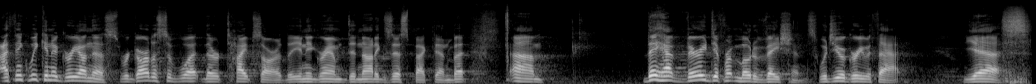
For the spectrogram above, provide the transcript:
I think we can agree on this, regardless of what their types are. The Enneagram did not exist back then, but um, they have very different motivations. Would you agree with that? Yes.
